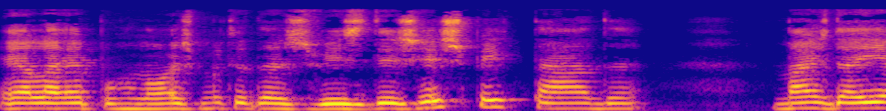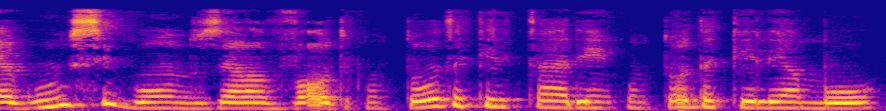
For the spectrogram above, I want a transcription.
ela é por nós muitas das vezes desrespeitada, mas daí alguns segundos ela volta com todo aquele carinho, com todo aquele amor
